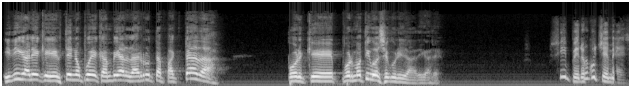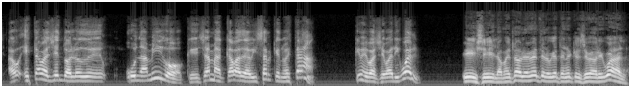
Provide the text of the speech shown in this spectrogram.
Y dígale que usted no puede cambiar la ruta pactada porque por motivo de seguridad, dígale. Sí, pero escúcheme, estaba yendo a lo de un amigo que ya me acaba de avisar que no está. ¿Qué me va a llevar igual? Y sí, lamentablemente lo voy a tener que llevar igual.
